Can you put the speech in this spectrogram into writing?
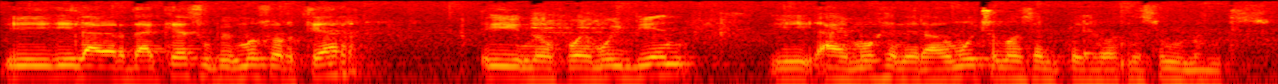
Y, y la verdad que supimos sortear y nos fue muy bien y hemos generado mucho más empleo en estos momentos.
